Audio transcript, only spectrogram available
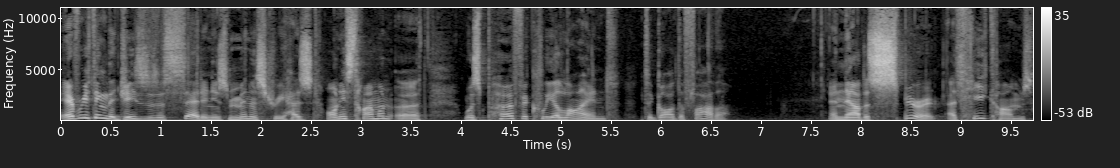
Everything that Jesus has said in his ministry has on his time on earth was perfectly aligned to God the Father. And now the Spirit, as he comes,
